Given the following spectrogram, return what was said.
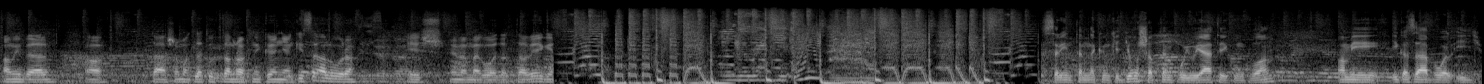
amivel a társamat le tudtam rakni könnyen kiszállóra, és ő meg megoldotta a végén. Szerintem nekünk egy gyorsabb tempójú játékunk van, ami igazából így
